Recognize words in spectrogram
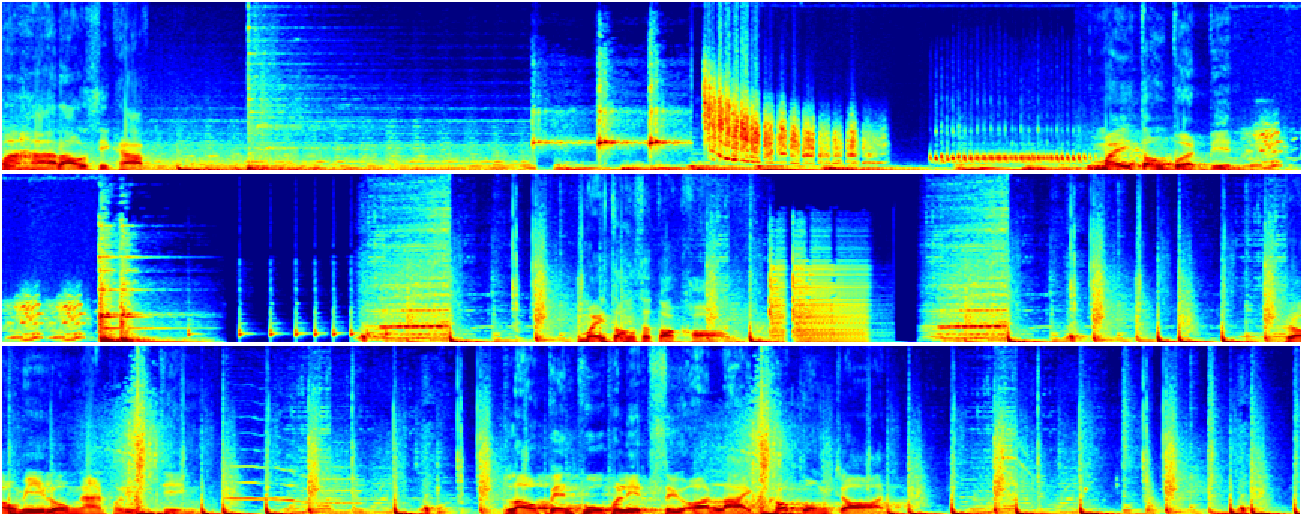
มาหาเราสิครับ ไม่ต้องเปิดบิน ไม่ต้องสต็อกของ เรามีโรงงานผลิตจริง เราเป็นผู้ผลิตสื่อออนไลน์ครบวงจร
